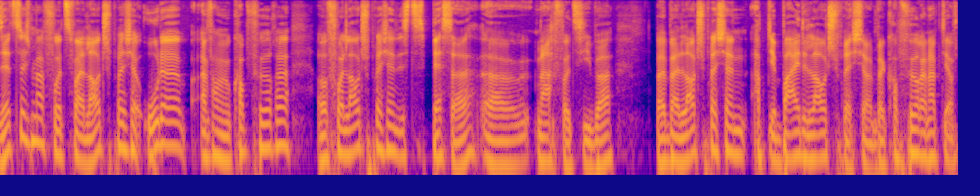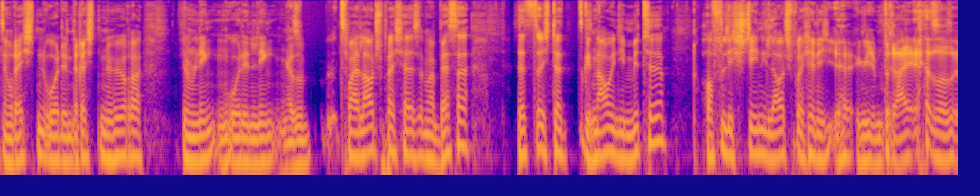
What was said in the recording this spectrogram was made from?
Setzt euch mal vor zwei Lautsprecher oder einfach mit dem Kopfhörer, aber vor Lautsprechern ist es besser äh, nachvollziehbar, weil bei Lautsprechern habt ihr beide Lautsprecher und bei Kopfhörern habt ihr auf dem rechten Ohr den rechten Hörer, auf dem linken Ohr den linken. Also zwei Lautsprecher ist immer besser. Setzt euch da genau in die Mitte. Hoffentlich stehen die Lautsprecher nicht irgendwie im Drei, also so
